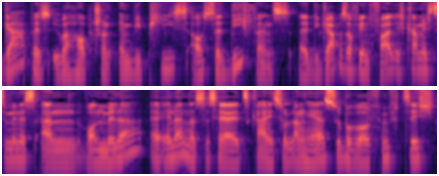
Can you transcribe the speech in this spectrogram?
gab es überhaupt schon MVPs aus der Defense? Äh, die gab es auf jeden Fall. Ich kann mich zumindest an Von Miller erinnern. Das ist ja jetzt gar nicht so lange her. Super Bowl 50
